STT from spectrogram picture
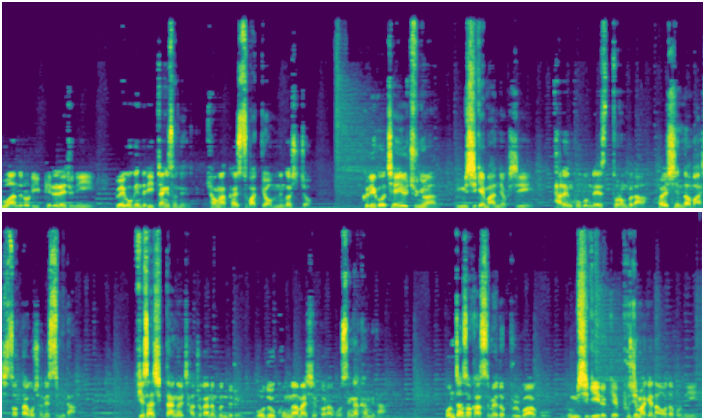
무한으로 리필을 해주니 외국인들 입장에서는 경악할 수밖에 없는 것이죠. 그리고 제일 중요한 음식의 맛 역시 다른 고급 레스토랑보다 훨씬 더 맛있었다고 전했습니다. 기사 식당을 자주 가는 분들은 모두 공감하실 거라고 생각합니다. 혼자서 갔음에도 불구하고 음식이 이렇게 푸짐하게 나오다 보니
